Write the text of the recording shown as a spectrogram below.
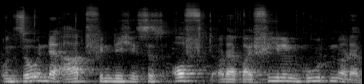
Und so in der Art, finde ich, ist es oft oder bei vielen guten oder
